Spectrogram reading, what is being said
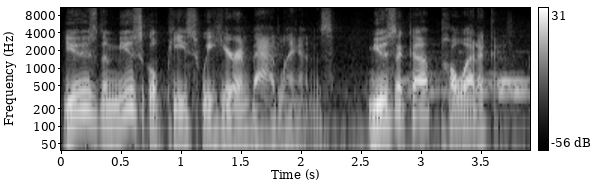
used the musical piece we hear in Badlands, Musica Poetica.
